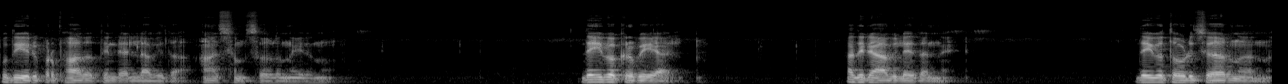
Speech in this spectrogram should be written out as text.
പുതിയൊരു പ്രഭാതത്തിന്റെ എല്ലാവിധ ആശംസകളും നേരുന്നു. ദൈവകൃപയാൽ അതിരാവിലെ തന്നെ ദൈവത്തോട് ചേർന്ന് നിന്ന്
